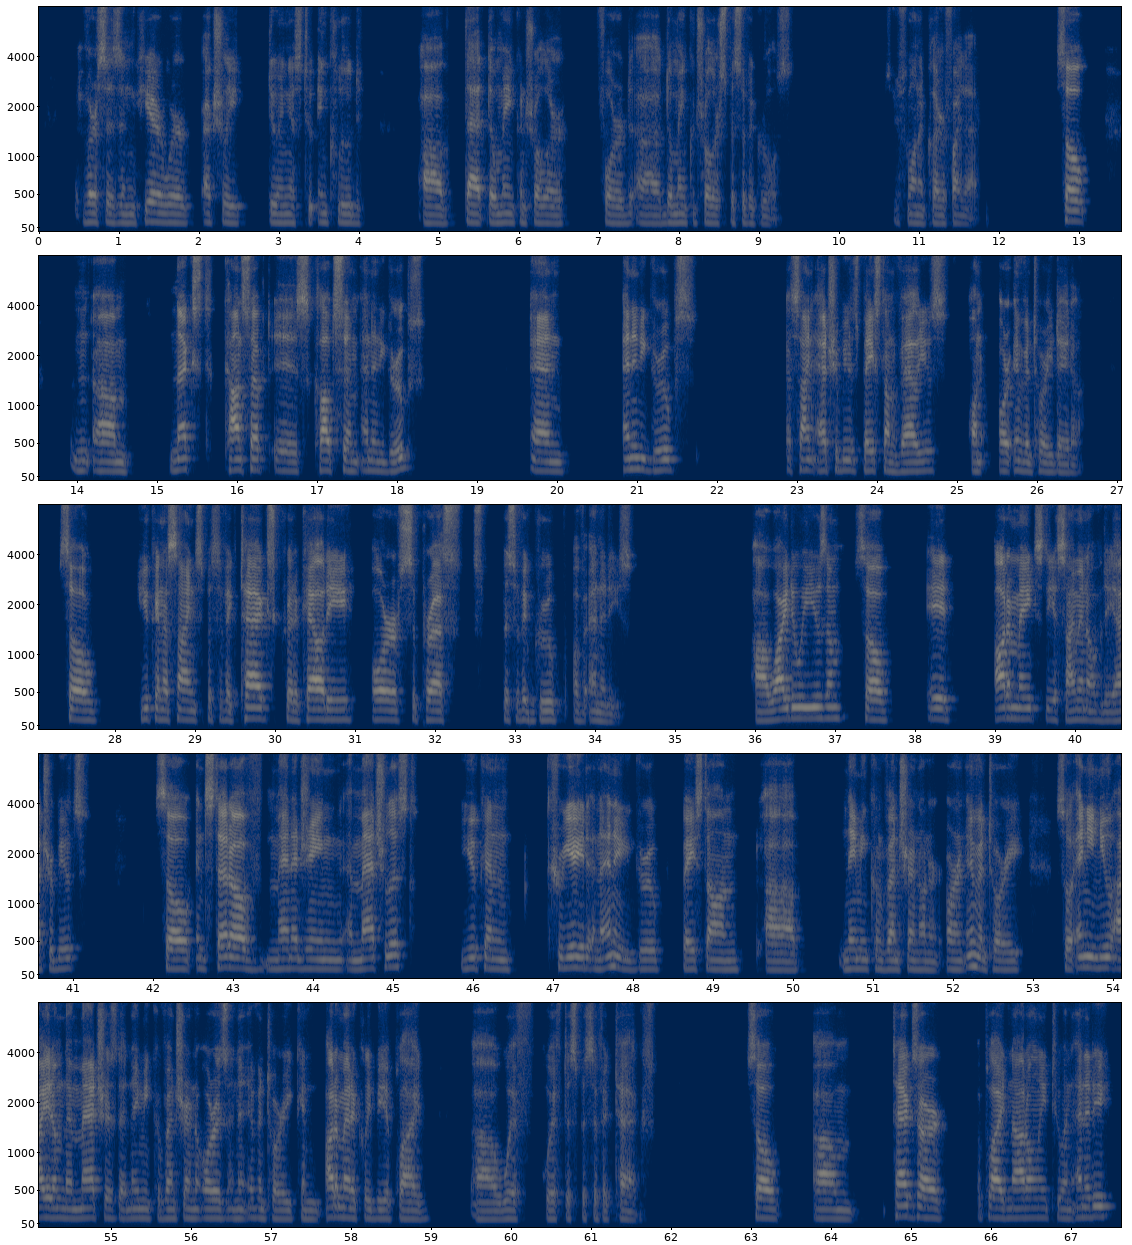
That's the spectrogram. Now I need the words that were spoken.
versus in here, we're actually doing is to include uh, that domain controller for uh, domain controller specific rules. Just want to clarify that. So um, next concept is Cloud SIEM entity groups. And entity groups assign attributes based on values on or inventory data. So you can assign specific tags, criticality, or suppress specific group of entities. Uh, why do we use them? So it automates the assignment of the attributes. So instead of managing a match list, you can create an entity group based on uh, naming convention on or an inventory so any new item that matches that naming convention or is in an inventory can automatically be applied uh, with with the specific tags. So um, tags are applied not only to an entity,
